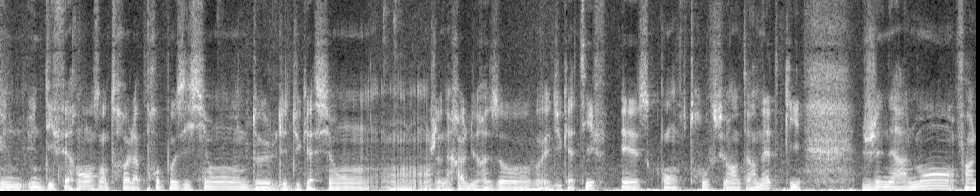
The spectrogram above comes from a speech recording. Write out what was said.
une, différence entre la proposition de l'éducation en, général, du réseau éducatif, et ce qu'on trouve sur Internet qui, généralement, enfin,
